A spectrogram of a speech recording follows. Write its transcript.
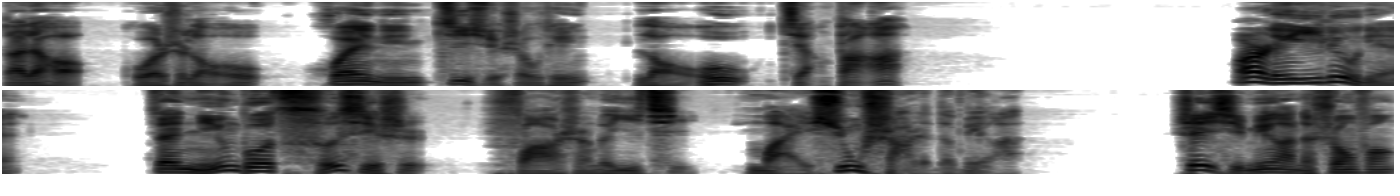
大家好，我是老欧，欢迎您继续收听老欧讲大案。二零一六年，在宁波慈溪市发生了一起买凶杀人的命案。这起命案的双方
